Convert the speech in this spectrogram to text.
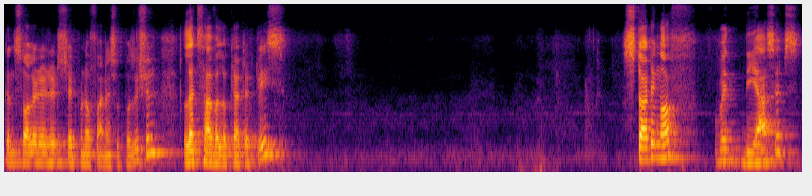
consolidated statement of financial position. Let's have a look at it, please. starting off with the assets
